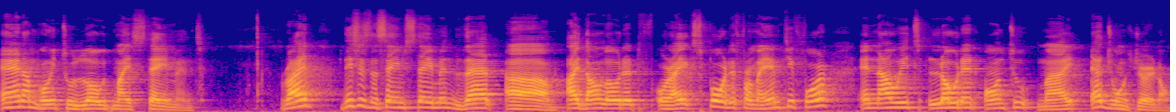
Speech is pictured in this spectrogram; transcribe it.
and I'm going to load my statement, right? This is the same statement that uh, I downloaded or I exported from my MT4 and now it's loaded onto my EdgeWonk journal.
